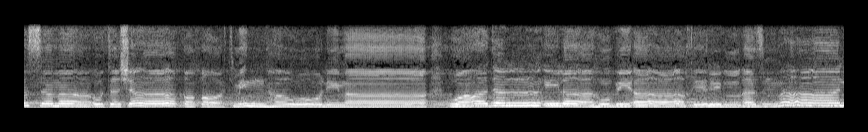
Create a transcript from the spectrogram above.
السماء تشاققت من هول ما وعد الإله بآخر الأزمان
